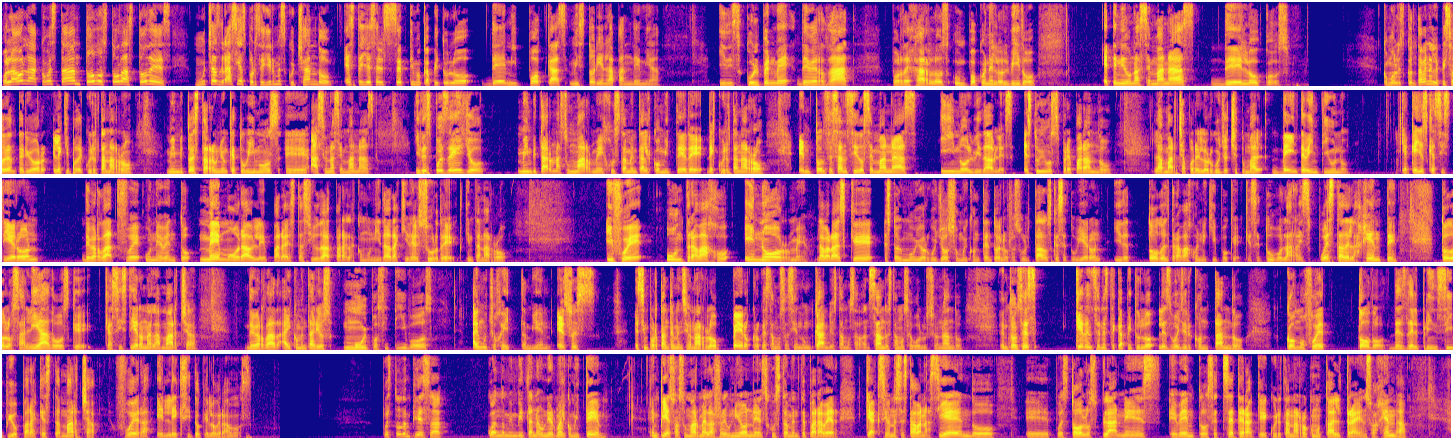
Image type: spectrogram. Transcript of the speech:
Hola, hola, ¿cómo están todos, todas, todes? Muchas gracias por seguirme escuchando. Este ya es el séptimo capítulo de mi podcast, Mi historia en la pandemia. Y discúlpenme de verdad por dejarlos un poco en el olvido. He tenido unas semanas de locos. Como les contaba en el episodio anterior, el equipo de Quirtana Roo me invitó a esta reunión que tuvimos eh, hace unas semanas. Y después de ello, me invitaron a sumarme justamente al comité de, de Quirtana Roo. Entonces han sido semanas inolvidables. Estuvimos preparando la Marcha por el Orgullo Chetumal 2021. Que aquellos que asistieron, de verdad, fue un evento memorable para esta ciudad, para la comunidad aquí del sur de Quintana Roo. Y fue un trabajo enorme. La verdad es que estoy muy orgulloso, muy contento de los resultados que se tuvieron y de todo el trabajo en equipo que, se tuvo, la respuesta de la gente, todos los aliados que, que asistieron a la marcha. De verdad, hay comentarios muy positivos. Hay mucho hate también. Eso es, es importante mencionarlo, pero creo que estamos haciendo un cambio, estamos avanzando, estamos evolucionando. Entonces, quédense en este capítulo, les voy a ir contando cómo fue todo desde el principio para que esta marcha fuera el éxito que logramos. Pues todo empieza cuando me invitan a unirme al comité, empiezo a sumarme a las reuniones justamente para ver qué acciones estaban haciendo, eh, pues todos los planes, eventos, etcétera que Quirtana Roo como tal trae en su agenda.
